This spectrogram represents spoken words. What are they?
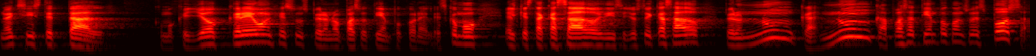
No existe tal como que yo creo en Jesús, pero no paso tiempo con Él. Es como el que está casado y dice, yo estoy casado, pero nunca, nunca pasa tiempo con su esposa.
